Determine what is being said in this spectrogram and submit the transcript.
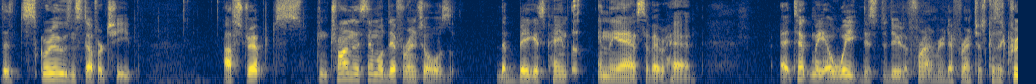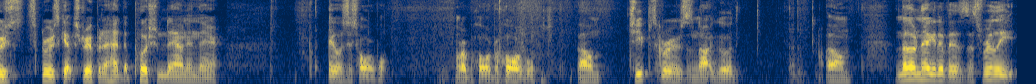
the screws and stuff are cheap. I stripped trying to assemble differential was the biggest pain in the ass I've ever had. It took me a week just to do the front and rear differentials because the screws, screws kept stripping. I had to push them down in there. It was just horrible, horrible, horrible, horrible. Um, cheap screws is not good. Um, another negative is it's really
